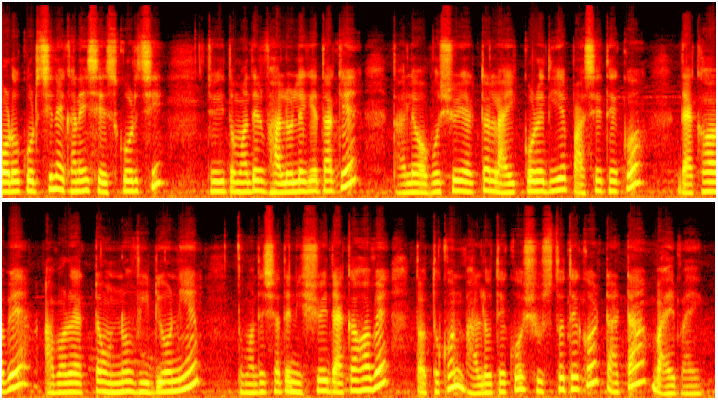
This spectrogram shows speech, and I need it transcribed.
বড় করছি না, এখানেই শেষ করছি। যদি তোমাদের ভালো লেগে থাকে, তাহলে অবশ্যই একটা লাইক করে দিয়ে পাশে থেকো। দেখা হবে আবারও একটা অন্য ভিডিও নিয়ে। তোমাদের সাথে নিশ্চয়ই দেখা হবে। ততক্ষণ ভালো থেকো, সুস্থ থেকো, টাটা, বাই বাই।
